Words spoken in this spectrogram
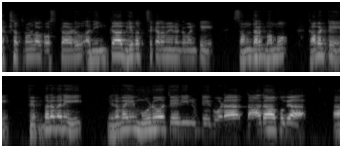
నక్షత్రంలోకి వస్తాడు. అది ఇంకా భీభత్సకరమైనటువంటి సందర్భము. కాబట్టి ఫిబ్రవరి ఇరవై మూడో తేదీ నుండి కూడా దాదాపుగా ఆ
